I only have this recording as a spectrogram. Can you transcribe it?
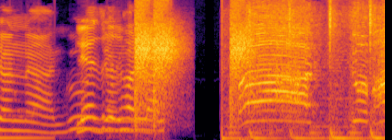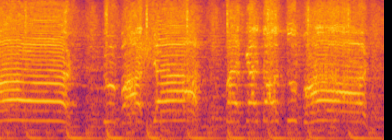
Jharna good let's go Jharna तू भाग तू भाग जा मैं कहता हूँ तू भाग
